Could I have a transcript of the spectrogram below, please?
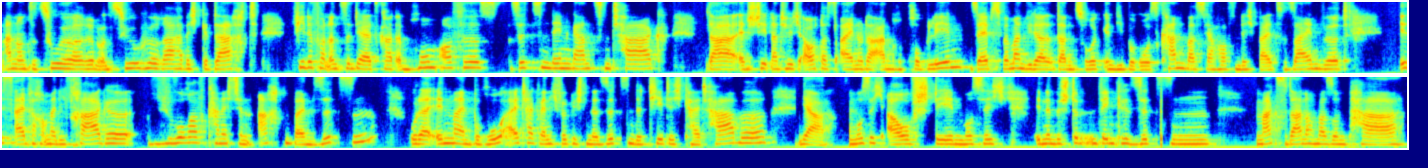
an unsere Zuhörerinnen und Zuhörer, habe ich gedacht, viele von uns sind ja jetzt gerade im Homeoffice, sitzen den ganzen Tag. Da entsteht natürlich auch das ein oder andere Problem. Selbst wenn man wieder dann zurück in die Büros kann, was ja hoffentlich bald so sein wird, ist einfach immer die Frage, worauf kann ich denn achten beim Sitzen oder in meinem Büroalltag, wenn ich wirklich eine sitzende Tätigkeit habe? Ja, muss ich aufstehen? Muss ich in einem bestimmten Winkel sitzen? Magst du da noch mal so ein paar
